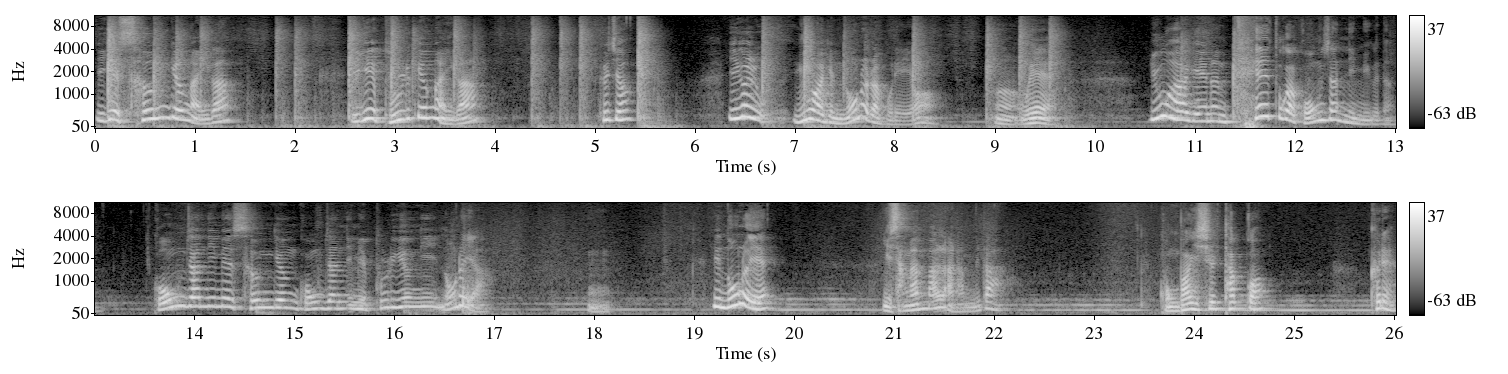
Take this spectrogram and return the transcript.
이게 성경 아이가? 이게 불경 아이가? 그죠? 이걸 유학에 노느라고 그래요. 어, 왜? 유학에는 태도가 공자님이거든. 공자님의 성경, 공자님의 불경이 논어야. 음. 이 논어에 이상한 말 안 합니다. 공부하기 싫다고? 그래.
